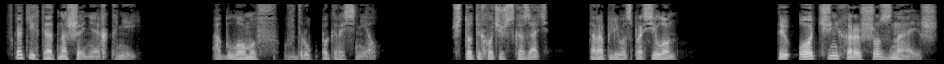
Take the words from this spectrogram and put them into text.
в каких ты отношениях к ней?» Обломов вдруг покраснел. «Что ты хочешь сказать?» — торопливо спросил он. «Ты очень хорошо знаешь,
